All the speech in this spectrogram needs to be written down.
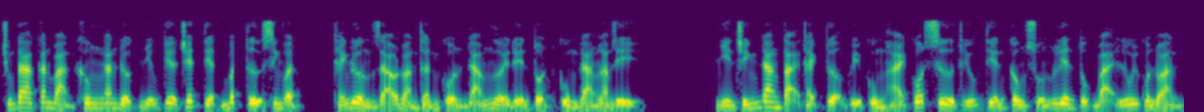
chúng ta căn bản không ngăn được những kia chết tiệt bất tử sinh vật, thánh đường giáo đoàn thần côn đám người đến tột cùng đang làm gì? Nhìn chính đang tại thạch tượng quỷ cùng hải cốt sư thiếu tiến công xuống liên tục bại lui quân đoàn,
